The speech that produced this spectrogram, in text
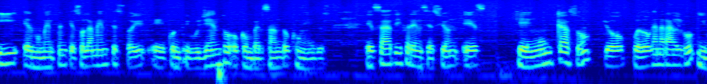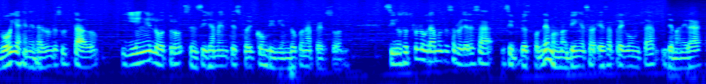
y el momento en que solamente estoy eh, contribuyendo o conversando con ellos. Esa diferenciación es que en un caso yo puedo ganar algo y voy a generar un resultado y en el otro sencillamente estoy conviviendo con la persona. Si nosotros logramos desarrollar esa, si respondemos más bien esa, esa pregunta de manera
